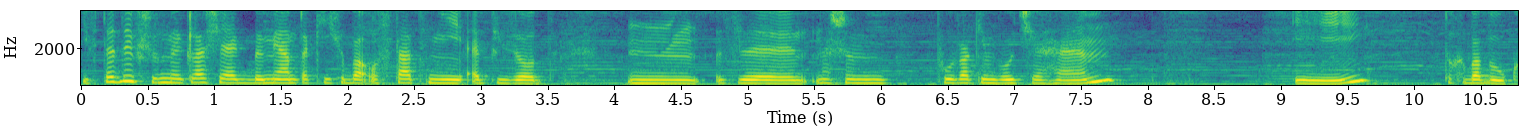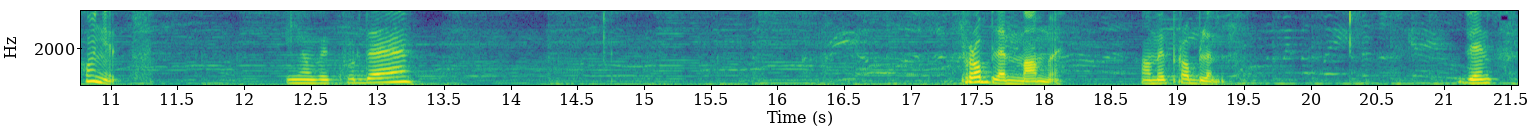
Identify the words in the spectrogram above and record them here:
I wtedy w siódmej klasie jakby miałam taki chyba ostatni epizod mm, z naszym pływakiem Wojciechem i to chyba był koniec. I ja mówię, kurde, problem mamy. Mamy problem. Więc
